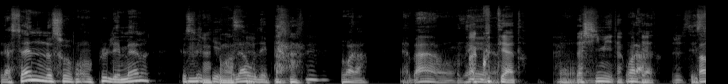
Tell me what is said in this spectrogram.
la scène ne seront plus les mêmes que ceux qui étaient là au départ. voilà. Eh ben, un coup de théâtre on- La chimie est un Voilà. théâtre. C'est pas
